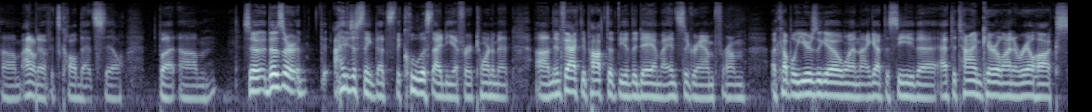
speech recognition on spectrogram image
Um, I don't know if it's called that still, but um, so those are. I just think that's the coolest idea for a tournament. Um, in fact, it popped up the other day on my Instagram from a couple years ago when I got to see the at the time Carolina Railhawks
